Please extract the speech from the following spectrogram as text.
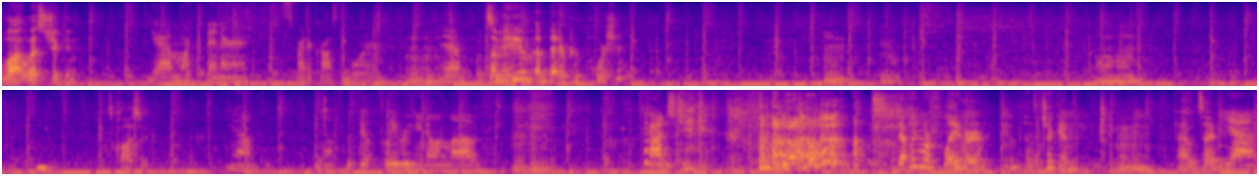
lot less chicken. Yeah, more thinner, spread across the board. yeah, Let's but see. maybe a better proportion. Hmm. It's classic. Yeah. Yeah. The flavors you know and love. Mm-hmm. God's chicken. Definitely more flavor in the chicken. Mm-hmm. I would say Yeah.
